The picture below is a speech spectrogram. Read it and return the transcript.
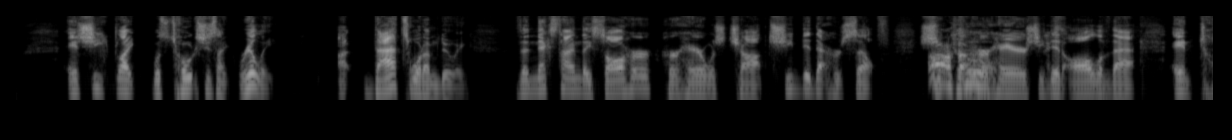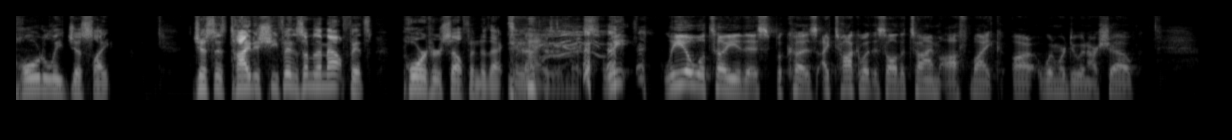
and she like was told, she's like, "Really? I, that's what I'm doing." The next time they saw her, her hair was chopped. She did that herself. She Oh, cut her hair. She Nice. did all of that, and totally just like, just as tight as she fit in some of them outfits, poured herself into that character. Nice. Le- Leo will tell you this because I talk about this all the time off mic uh, when we're doing our show.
